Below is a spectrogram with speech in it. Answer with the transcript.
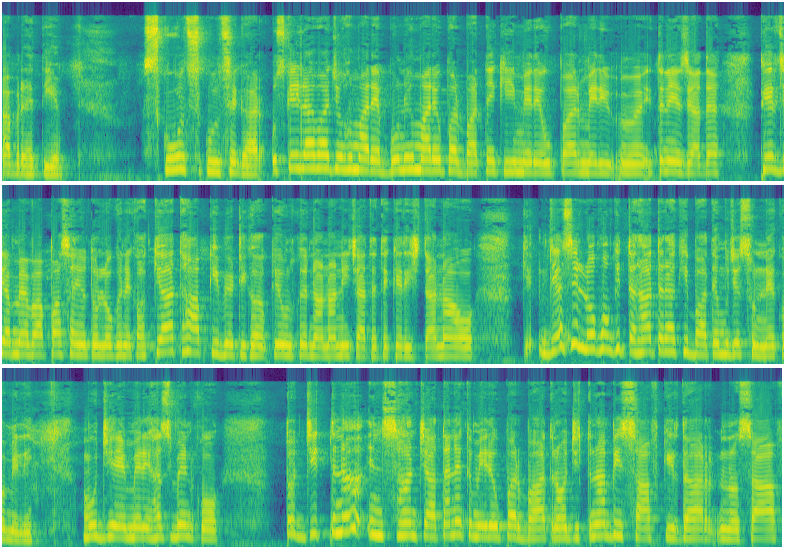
अब रहती है। स्कूल स्कूल से घर। उसके अलावा जो हमारे अबू ने हमारे ऊपर बातें की, मेरे ऊपर, मेरी इतने ज़्यादा। फिर जब मैं वापस आई हूँ तो लोगों ने कहा, क्या था आपकी बेटी का, कि उसके नाना नहीं चाहते थे कि रिश्ता ना हो? जैसे लोगों की तरह तरह की बातें मुझे सुनने को मिली। मुझे, मेरे हस्बैंड को तो जितना इंसान चाहता है ना कि मेरे ऊपर बात ना हो, जितना भी साफ़ किरदार साफ़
